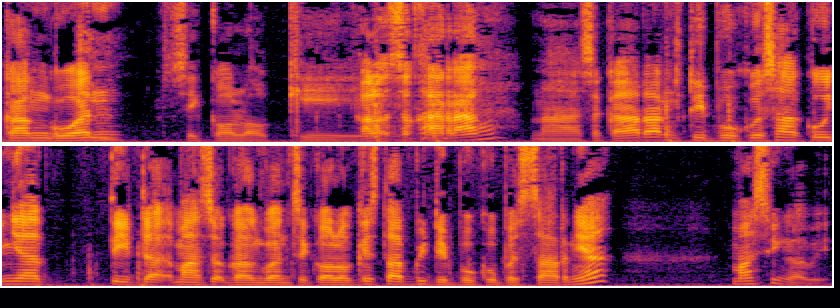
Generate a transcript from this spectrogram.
gangguan psikologi. Kalau sekarang Nah, sekarang di buku sakunya tidak masuk gangguan psikologis tapi di buku besarnya masih nggak, Wi?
